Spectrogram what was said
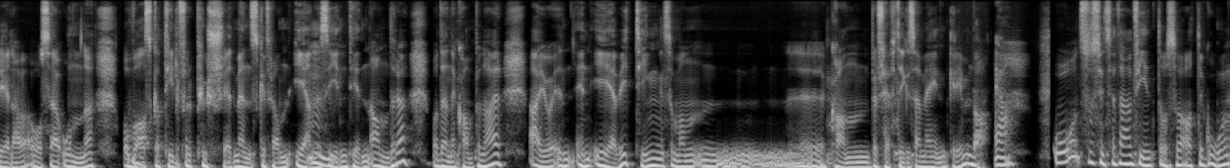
del av oss er onde, og hva skal til for å pushe et menneske fra den ene Mm. siden til den andre. Og denne kampen her er jo en, en evig ting som man mm, kan beskjeftige seg med innen krim, da. Ja. Og så syns jeg det er fint også at det gode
